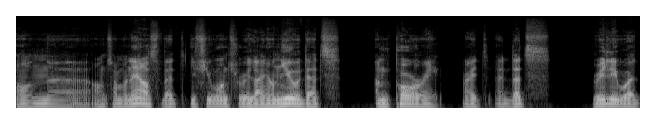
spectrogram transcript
on uh, on someone else but if you want to rely on you that's empowering right? And that's really what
